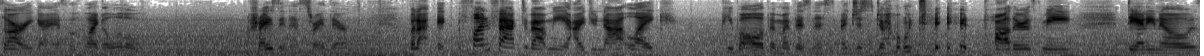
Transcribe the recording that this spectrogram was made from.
Sorry guys, it's like a little craziness right there. But I, fun fact about me, I do not like people all up in my business. I just don't. it bothers me. Danny knows.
